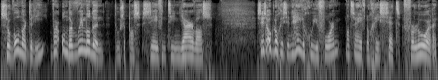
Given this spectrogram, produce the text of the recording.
Ze won er drie, waaronder Wimbledon, toen ze pas 17 jaar was. Ze is ook nog eens in hele goede vorm, want ze heeft nog geen set verloren.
